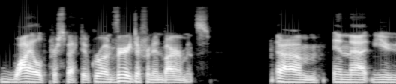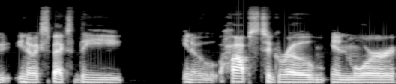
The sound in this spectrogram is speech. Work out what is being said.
wild perspective grow in very different environments um, in that you you know expect the you know hops to grow in more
